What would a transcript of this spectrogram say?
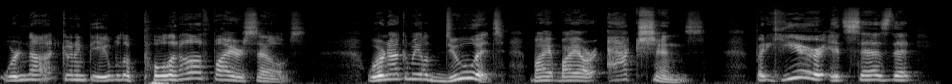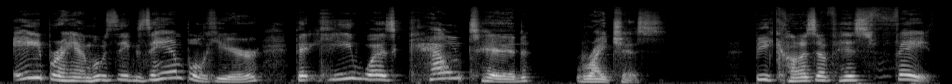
We're not going to be able to pull it off by ourselves. We're not going to be able to do it by, by our actions. But here it says that Abraham, who's the example here, that he was counted righteous because of his faith.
